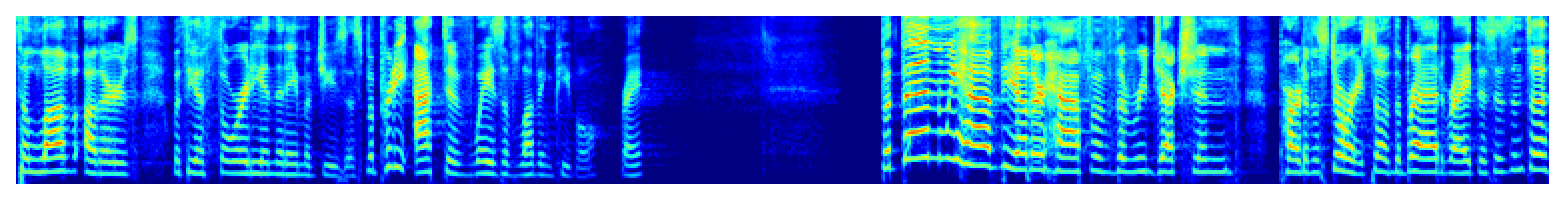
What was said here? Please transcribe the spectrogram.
to love others with the authority in the name of Jesus. But pretty active ways of loving people, right? But then we have the other half of the rejection part of the story. So the bread, right? This isn't a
